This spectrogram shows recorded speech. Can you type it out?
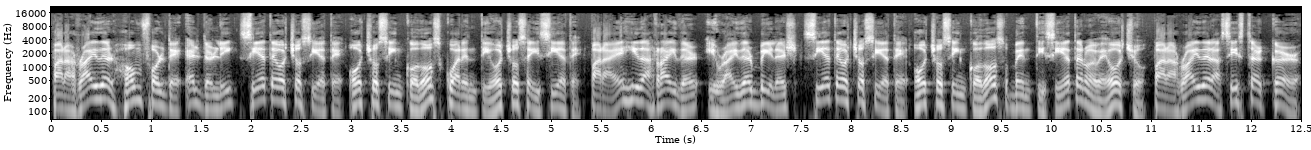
Para Rider Home for the Elderly 787-852-4867. Para Égida Rider y Rider Village 787-852-2798. Para Rider Assister Care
